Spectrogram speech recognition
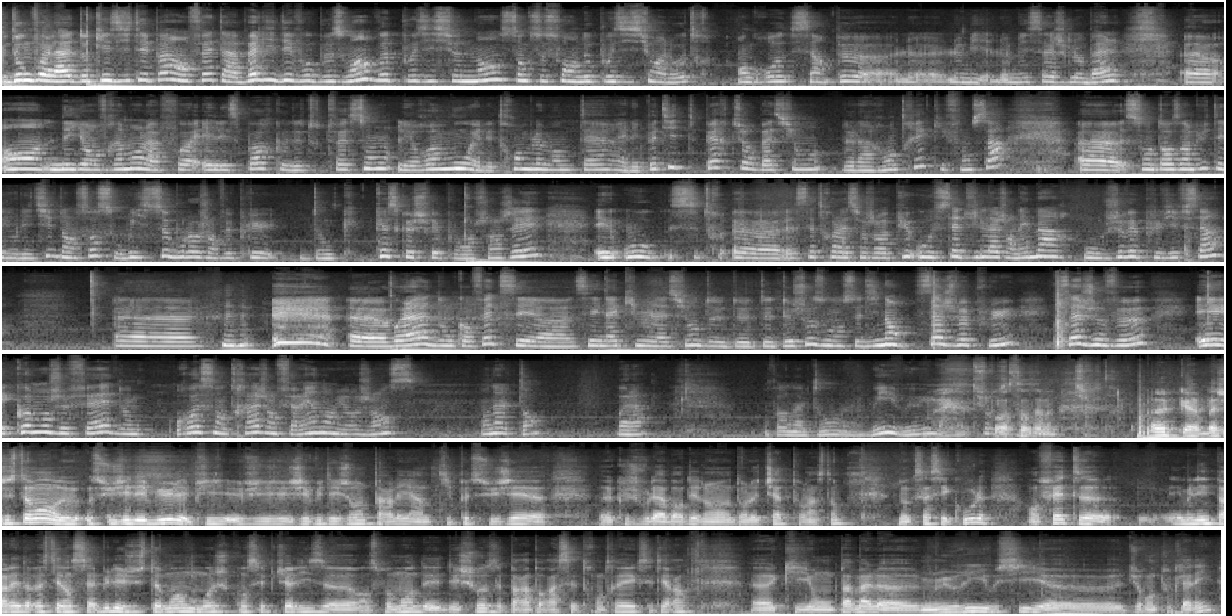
Donc voilà, donc n'hésitez pas en fait à valider vos besoins, votre positionnement, sans que ce soit en opposition à l'autre. En gros, c'est un peu euh, le, message global, euh, en ayant vraiment la foi et l'espoir que de toute façon, les remous et les tremblements de terre et les petites perturbations de la rentrée qui font ça euh, sont dans un but évolutif, dans le sens où oui, ce boulot, j'en veux plus, donc qu'est-ce que je fais pour en changer? Et où cette, cette relation, j'en veux plus, ou cette ville-là, j'en ai marre, ou je veux plus vivre ça? Euh, euh, voilà, donc en fait, c'est euh, une accumulation de, de, de, choses où on se dit non, ça je veux plus, ça je veux, et comment je fais? Donc, recentrage, on fait rien dans l'urgence, on a le temps, voilà. Enfin, on a le temps, oui, oui, oui. Pour l'instant, ça va. Ok, bah justement, au sujet des bulles, et puis j'ai vu des gens parler un petit peu de sujets euh, euh, que je voulais aborder dans, le chat pour l'instant. Donc ça, c'est cool. En fait, euh, Emeline parlait de rester dans sa bulle, et justement, moi, je conceptualise en ce moment des, choses par rapport à cette rentrée, etc., qui ont pas mal mûri aussi durant toute l'année.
